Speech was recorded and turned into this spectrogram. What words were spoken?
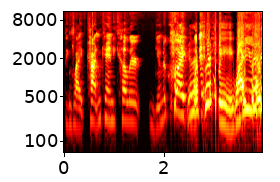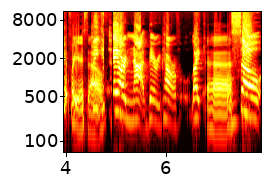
things like cotton candy colored unicorn. Like they're pretty. Why do you hate it for yourself? Because they are not very powerful. Like uh, so,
